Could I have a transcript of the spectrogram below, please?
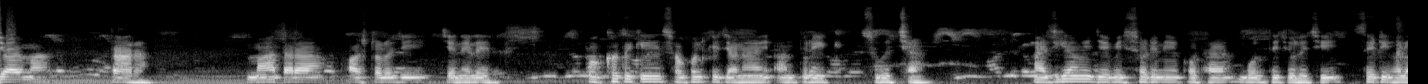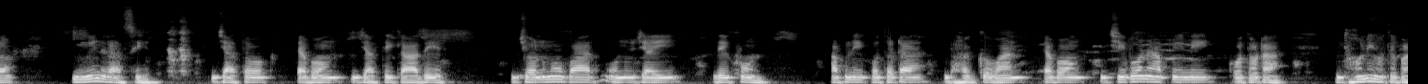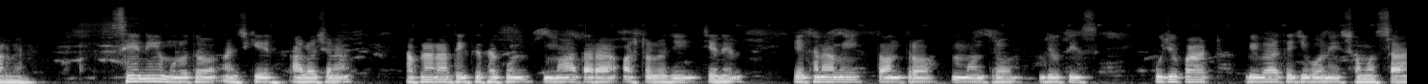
জয় মা তারা। মা তারা অস্ট্রোলজি চ্যানেলের পক্ষ থেকে সকলকে জানাই আন্তরিক শুভেচ্ছা। আজকে আমি যে বিষয়টি নিয়ে কথা বলতে চলেছি, সেটি হলো মীন রাশির জাতক এবং জাতিকাদের জন্মবার অনুযায়ী দেখুন আপনি কতটা ভাগ্যবান এবং জীবনে আপনি কতটা ধনী হতে পারবেন। সে নিয়ে মূলত আজকের আলোচনা। আপনারা দেখতে থাকুন মা তারা অস্ট্রোলজি চ্যানেল। এখানে আমি তন্ত্র, মন্ত্র, জ্যোতিষ, পুজো পাঠ, বিবাহিত জীবনে সমস্যা,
